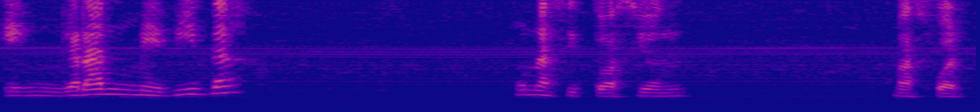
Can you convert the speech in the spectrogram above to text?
en gran medida una situación más fuerte.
